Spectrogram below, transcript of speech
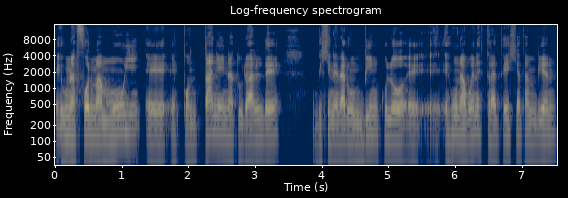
es una forma muy eh, espontánea y natural de, generar un vínculo, eh, es una buena estrategia también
